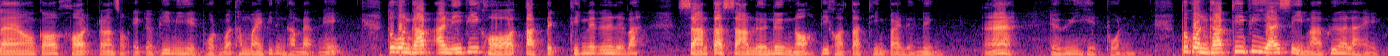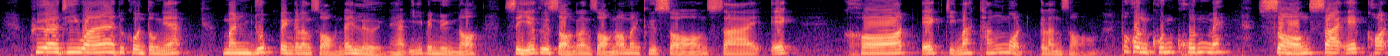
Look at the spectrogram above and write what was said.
แล้วก็คอสกำลัง 2x เดี๋ยวพี่มีเหตุผลว่าทำไมพี่ถึงทำแบบนี้ ทุกคนครับ อันนี้พี่ขอตัดไปทิ้งได้เลยปะ3ตัด 3 เหลือ1เนาะพี่ขอตัดทิ้งไปเหลือ1อ่าเดี๋ยวพี่มีเหตุผล ทุกคนครับที่พี่ย้าย 4 มาเพื่ออะไร เพื่อที่ว่าทุกคนตรงเนี้ยมันยุบเป็นกำลังสองได้เลยนะครับอันนี้เป็น1เนาะ4ก็คือ2กำลังสองเนาะมันคือ2 sin x cos x จริงไหมทั้งหมดกำลังสองทุกคนคุ้นๆไหม2 sin x cos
